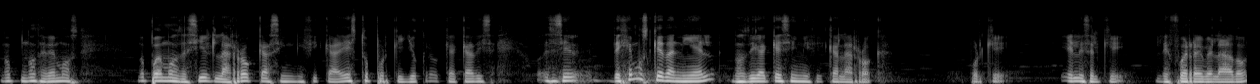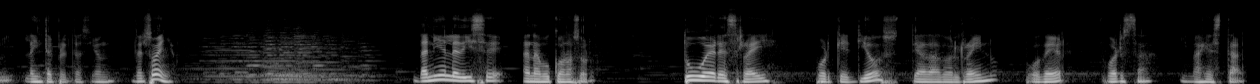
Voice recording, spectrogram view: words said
No, no debemos, no podemos decir la roca significa esto porque yo creo que acá dice, es decir, dejemos que Daniel nos diga qué significa la roca, porque él es el que le fue revelado la interpretación del sueño. Daniel le dice a Nabucodonosor, tú eres rey porque Dios te ha dado el reino, poder, fuerza y majestad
